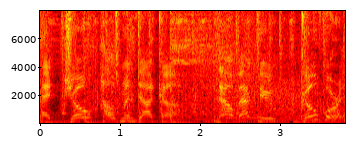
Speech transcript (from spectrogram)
at joehausman.com. Now back to Go For It.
